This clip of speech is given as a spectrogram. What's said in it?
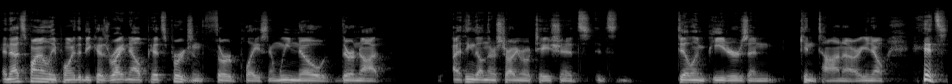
and that's my only point because right now Pittsburgh's in third place, and we know they're not. I think on their starting rotation, it's it's Dillon Peters and Quintana, or you know, it's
